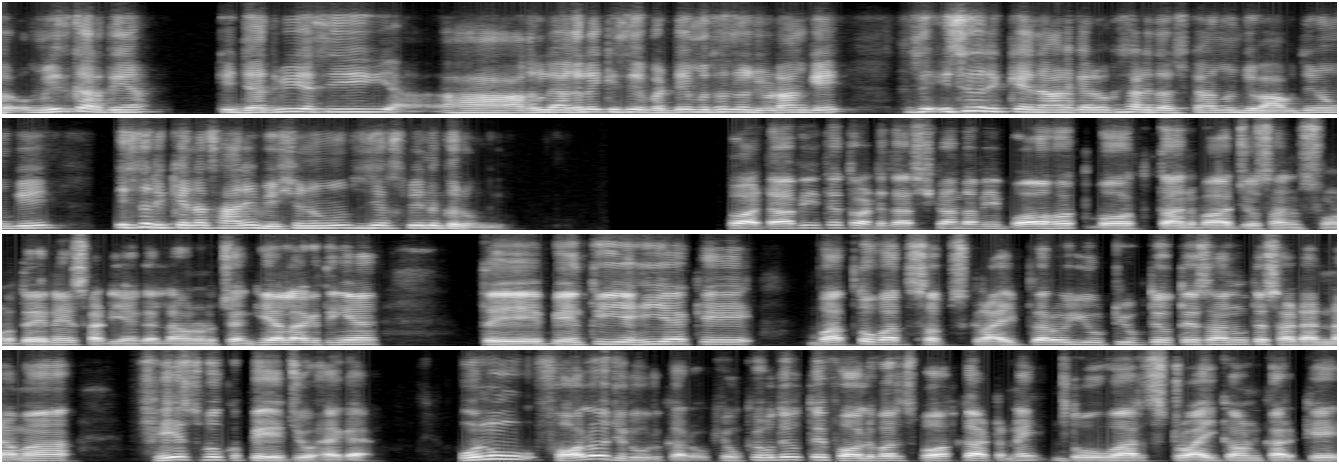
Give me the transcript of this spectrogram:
ਉਮੀਦ ਕਰਦੇ ਹਾਂ ਕਿ ਜਦ ਵੀ ਅਸੀਂ, ਹਾਂ, ਅਗਲੇ ਅਗਲੇ ਕਿਸੇ ਵੱਡੇ ਮੁੱਦੇ ਨਾਲ ਜੁੜਾਂਗੇ, ਤੁਸੀਂ ਇਸੇ ਤਰੀਕੇ ਨਾਲ ਕਰੋ ਕਿ ਸਾਡੇ ਦਰਸ਼ਕਾਂ ਨੂੰ ਜਵਾਬ ਦਿਓਗੇ, ਇਸ ਤਰੀਕੇ ਨਾਲ ਸਾਰੇ ਵਿਸ਼ੇ ਨੂੰ ਤੁਸੀਂ ਐਕਸਪਲੇਨ ਕਰੋਗੇ। ਤੁਹਾਡਾ ਵੀ ਤੇ ਤੁਹਾਡੇ ਦਰਸ਼ਕਾਂ ਦਾ ਵੀ ਬਹੁਤ ਬਹੁਤ ਧੰਨਵਾਦ ਜੋ ਸਾਨੂੰ ਸੁਣਦੇ ਨੇ, ਸਾਡੀਆਂ ਗੱਲਾਂ ਉਹਨਾਂ ਨੂੰ ਚੰਗੀਆਂ ਲੱਗਦੀਆਂ। ਤੇ ਬੇਨਤੀ ਇਹੀ ਹੈ ਕਿ ਵੱਧ ਤੋਂ ਵੱਧ ਸਬਸਕ੍ਰਾਈਬ ਕਰੋ YouTube ਦੇ ਉੱਤੇ ਸਾਨੂੰ ਤੇ ਸਾਡਾ ਨਵਾਂ Facebook ਪੇਜ ਜੋ ਹੈਗਾ, ਉਹਨੂੰ ਫੋਲੋ ਜਰੂਰ ਕਰੋ, ਕਿਉਂਕਿ ਉਹਦੇ ਉੱਤੇ ਫਾਲੋਅਰਸ ਬਹੁਤ ਘੱਟ ਨੇ। ਦੋ ਵਾਰ ਸਟ੍ਰਾਈਕ ਆਨ ਕਰਕੇ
